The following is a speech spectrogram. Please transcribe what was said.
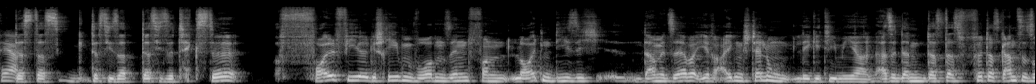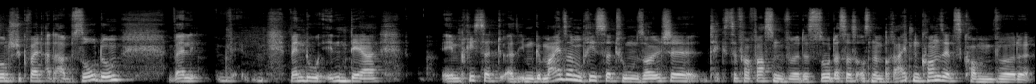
ja. dass das, dass dieser, dass diese Texte voll viel geschrieben worden sind von Leuten, die sich damit selber ihre eigene Stellung legitimieren. Also dann, das, das führt das Ganze so ein Stück weit ad absurdum, weil wenn du in der im Priester, also im gemeinsamen Priestertum solche Texte verfassen würdest, so dass das aus einem breiten Konsens kommen würde,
